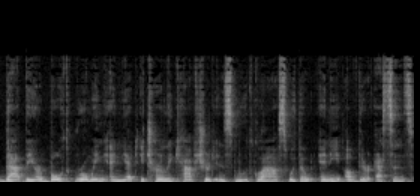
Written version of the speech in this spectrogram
that they are both growing and yet eternally captured in smooth glass without any of their essence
